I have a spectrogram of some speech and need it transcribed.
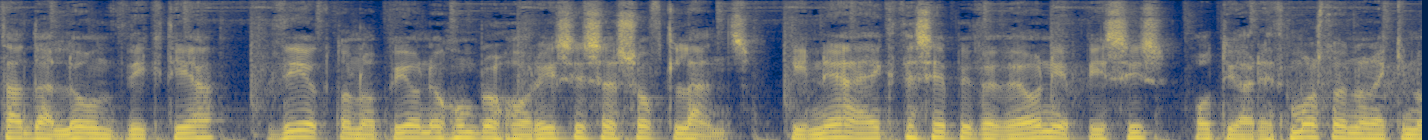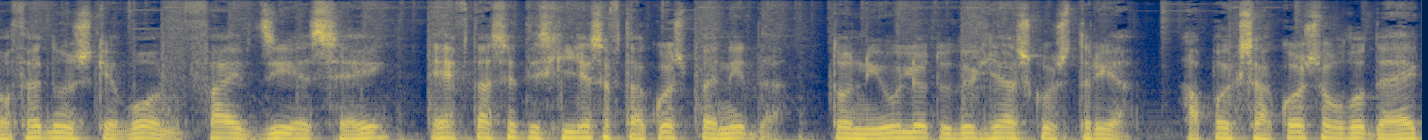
standalone δίκτυα δύο εκ των οποίων έχουν προχωρήσει σε soft launch. Η νέα έκθεση επιβεβαιώνει επίσης ότι ο αριθμός των ανακοινοθέντων συσκευών 5G SA έφτασε τις 1750 τον Ιούλιο του 2023 από 686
